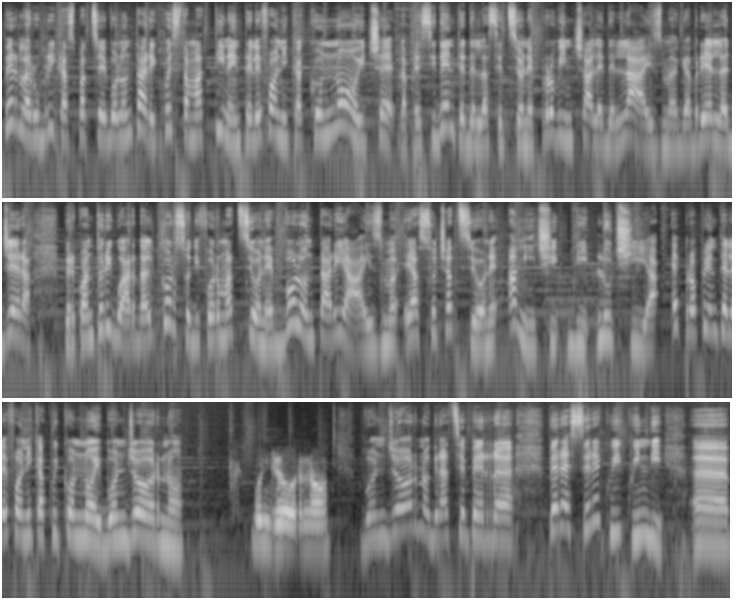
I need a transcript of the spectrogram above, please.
per la rubrica Spazio ai Volontari questa mattina in telefonica con noi c'è la Presidente della sezione provinciale dell'AISM Gabriella Gera per quanto riguarda il corso di formazione Volontari AISM e Associazione Amici di Lucia. È proprio in telefonica qui con noi, buongiorno. Buongiorno. Buongiorno, grazie per, per essere qui. Quindi eh,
